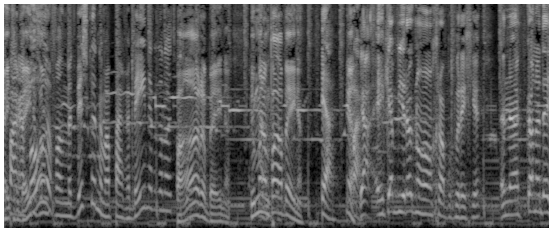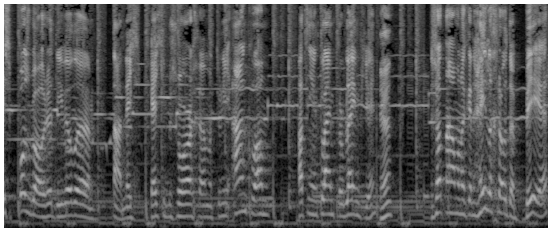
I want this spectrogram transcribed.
aan parabolen van. van. met wiskunde, maar parabenen heb ik nog nooit. Parabenen. Doe maar een paar benen. Ja, Ja. Ja, ik heb hier ook nog wel een grappig berichtje. Een eh, Canadese postbode die wilde nou, netjes een pakketje bezorgen. Maar toen hij aankwam had hij een klein probleempje. Ja? Er zat namelijk een hele grote beer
